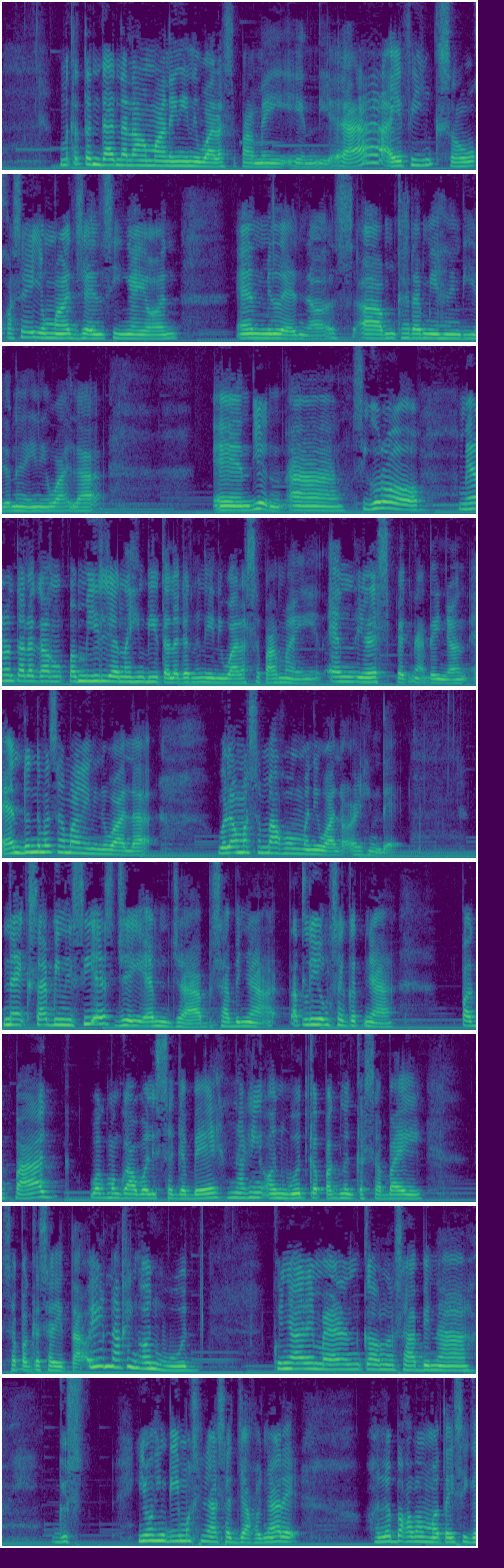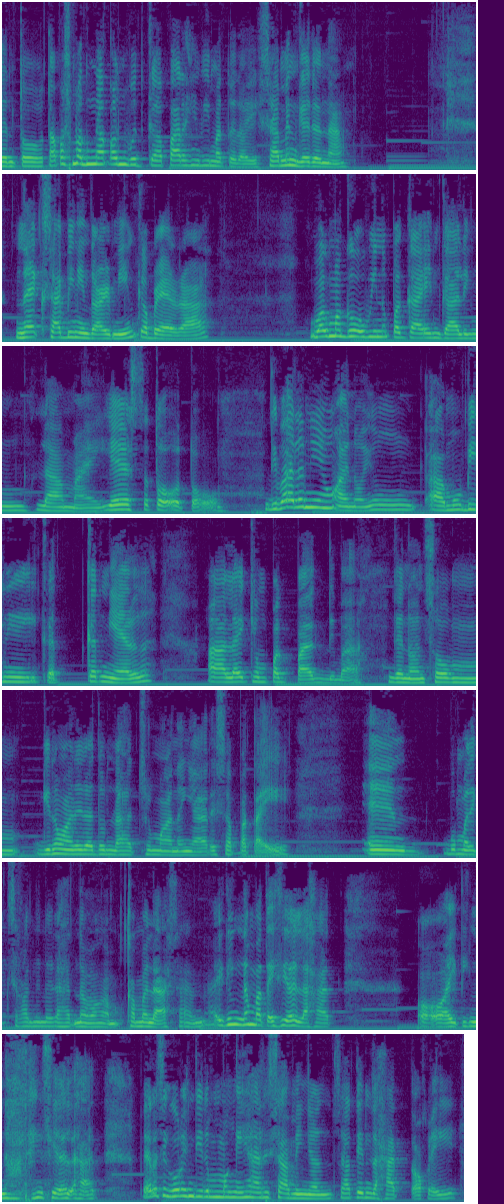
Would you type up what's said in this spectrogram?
matatanda na lang ang mga naniniwala sa pamahiin. Yeah, I think so. Kasi yung mga Gen Z ngayon and millennials, um, karamihan hindi na naniniwala And yun, uh, siguro meron talagang pamilya na hindi talaga naniniwala sa pamahiin and i-respect natin yon And doon naman sa mga naniniwala, walang masama kung maniwala or hindi. Next, sabi ni CSJM Jab, sabi niya, tatlo yung sagot niya. Pagpag, wag magwawalis sa gabi, knocking on wood kapag nagkasabay sa pagkasalita. O yung knocking on wood, kunyari meron kang nasabi na gusto, yung hindi mo sinasadya, kunyari, hala baka mamatay si ganto. Tapos mag knock on wood ka para hindi matuloy. Sa amin gano'n na. Next, sabi ni Darmin Cabrera, huwag mag-uwi ng pagkain galing lamay. Yes, totoo to. Di ba alam niyo yung ano, yung uh, movie ni Kat Katniel, uh, like yung pagpag, di ba? Ganon. So, ginawa nila doon lahat yung mga nangyari sa patay. And, bumalik sa kanila lahat ng mga kamalasan. I think namatay sila lahat. Oo, I think natin sila lahat. Pero siguro hindi naman mangyayari sa amin yun. Sa atin lahat, okay?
